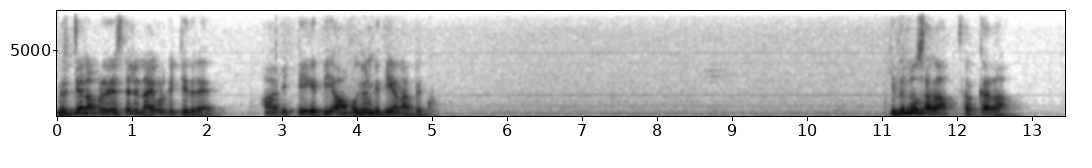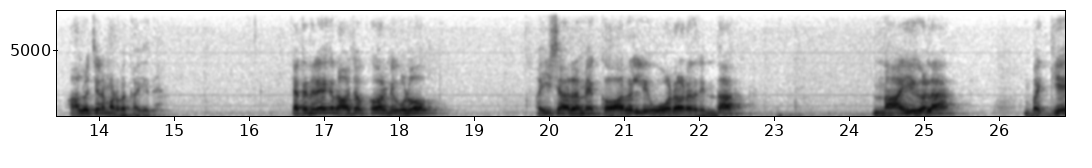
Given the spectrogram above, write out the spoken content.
ನಿರ್ಜನ ಪ್ರದೇಶದಲ್ಲಿ ನಾಯಿಗಳು ಕಚ್ಚಿದರೆ ಆ ವ್ಯಕ್ತಿ ಗತಿ, ಆ ಮಗುವಿನ ಗತಿ ಏನಾಗಬೇಕು? ಇದನ್ನು ಸಹ ಸರ್ಕಾರ ಆಲೋಚನೆ ಮಾಡಬೇಕಾಗಿದೆ. ಯಾಕಂದರೆ ರಾಜಕಾರಣಿಗಳು ಐಷಾರಾಮೆ ಕಾರಲ್ಲಿ ಓಡಾಡೋದ್ರಿಂದ ನಾಯಿಗಳ ಬಗ್ಗೆ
